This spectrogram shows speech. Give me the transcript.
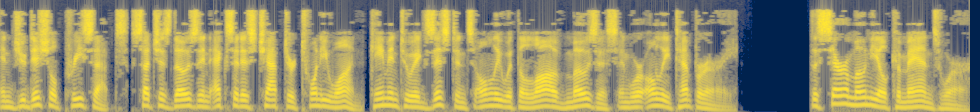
and judicial precepts such as those in Exodus chapter 21 came into existence only with the law of Moses and were only temporary. The ceremonial commands were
